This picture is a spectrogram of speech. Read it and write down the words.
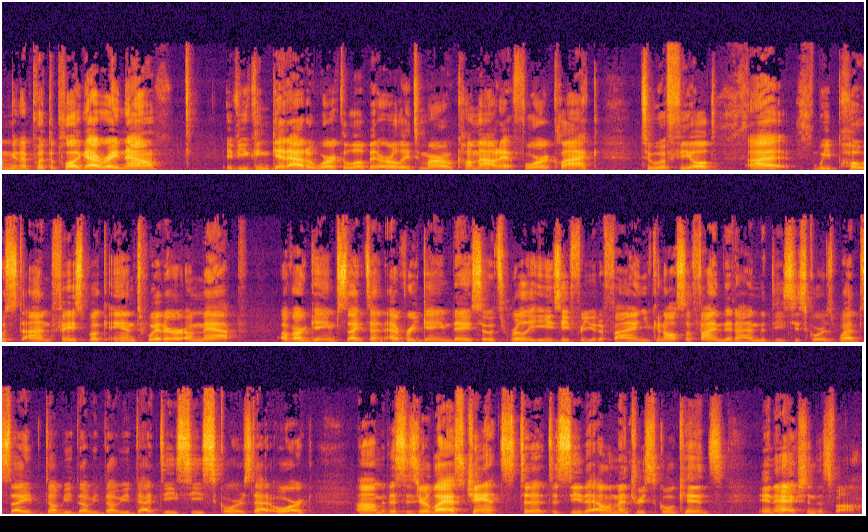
I'm gonna put the plug out right now. If you can get out of work a little bit early tomorrow, come out at four o'clock to a field. Uh, we post on Facebook and Twitter a map of our game sites on every game day, so it's really easy for you to find. You can also find it on the DC Scores website, www.dcscores.org. Um, but this is your last chance to, to see the elementary school kids in action this fall.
